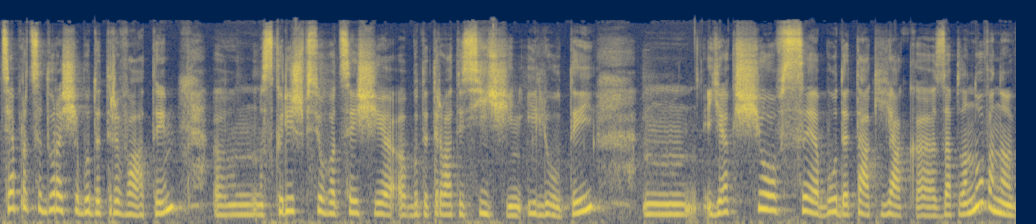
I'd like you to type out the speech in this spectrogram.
Ця процедура ще буде тривати. Ем, Скоріш всього, це ще буде тривати січень і лютий. Якщо все буде так, як е, заплановано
